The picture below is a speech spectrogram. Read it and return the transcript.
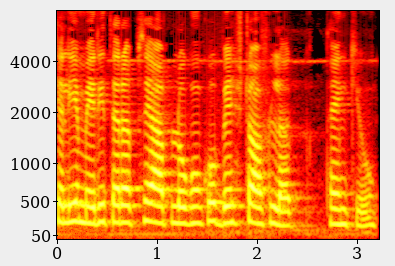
चलिए मेरी तरफ़ से आप लोगों को best of luck thank you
